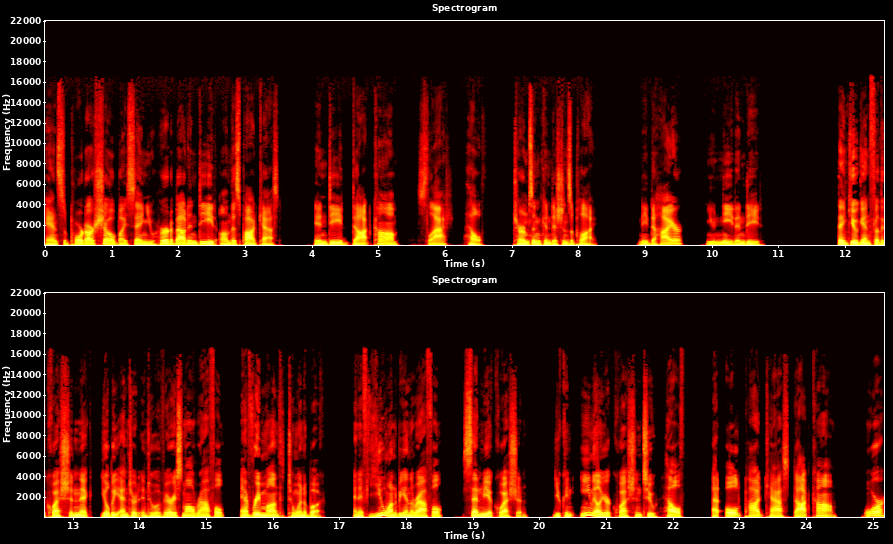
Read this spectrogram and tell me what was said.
and support our show by saying you heard about Indeed on this podcast. Indeed.com slash health. Terms and conditions apply. Need to hire? You need Indeed. Thank you again for the question, Nick. You'll be entered into a very small raffle every month to win a book. And if you want to be in the raffle, send me a question. You can email your question to health at oldpodcast.com. Or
